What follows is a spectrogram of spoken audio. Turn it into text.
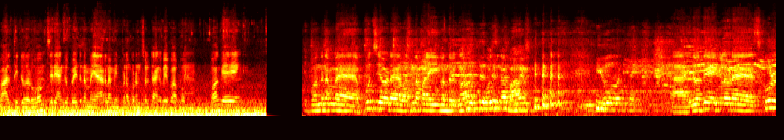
வாழ்த்திட்டு வருவோம். சரி அங்க போயிட்டு நம்ம யாரெல்லாம் மீட் பண்ண போறோம்னு சொல்லிட்டு அங்க போய் பார்ப்போம். வாங்க. இப்போ வந்து நம்ம பூச்சியோட வசந்த மலைக்கு வந்திருக்கோம். இது வந்து எங்களோட ஸ்கூல்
